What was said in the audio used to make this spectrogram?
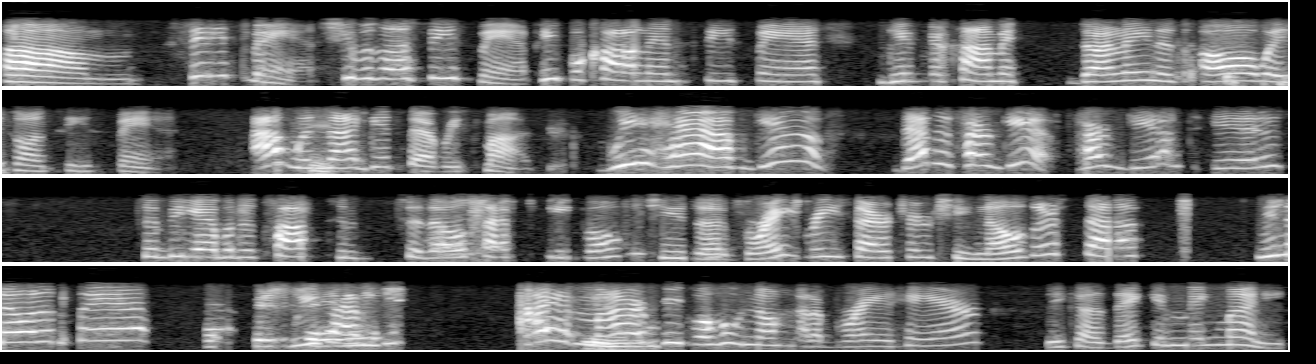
Um C SPAN. She was on C SPAN. People call in C SPAN, give their comment. Darlene is always on C SPAN. I would mm. not get that response. We have gifts. That is her gift. Her gift is to be able to talk to, to those types of people. She's a great researcher. She knows her stuff. You know what I'm saying? We have, I admire mm. people who know how to braid hair because they can make money,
